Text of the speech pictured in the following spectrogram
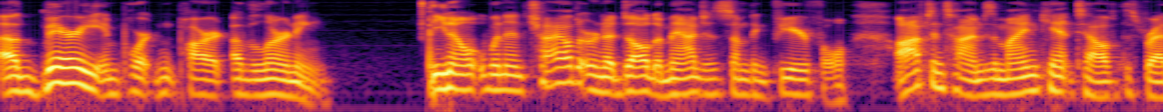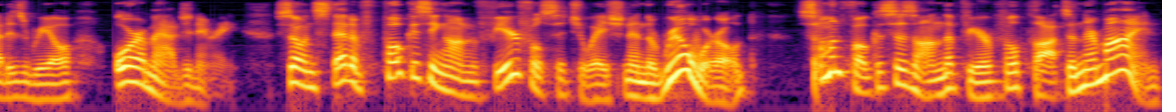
a very important part of learning. You know, when a child or an adult imagines something fearful, oftentimes the mind can't tell if the threat is real or imaginary. So instead of focusing on a fearful situation in the real world, Someone focuses on the fearful thoughts in their mind,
